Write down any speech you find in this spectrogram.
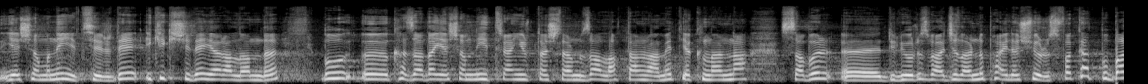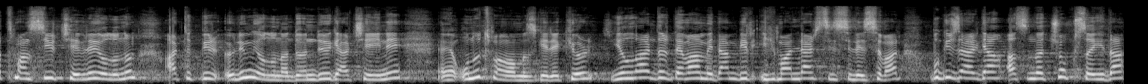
yaşamını yitirdi. İki kişi de yaralandı. Bu e, kazada yaşamını yitiren yurttaşlarımıza Allah'tan rahmet, yakınlarına sabır e, diliyoruz ve acılarını paylaşıyoruz. Fakat bu Batman Siirt çevre yolunun artık bir ölüm yoluna döndüğü gerçeğini e, unutmamamız gerekiyor. Yıllardır devam eden bir ihmaller silsilesi var. Bu güzergah aslında çok sayıda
